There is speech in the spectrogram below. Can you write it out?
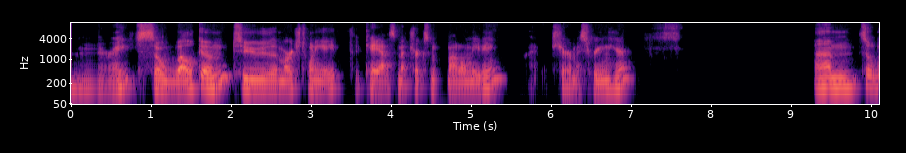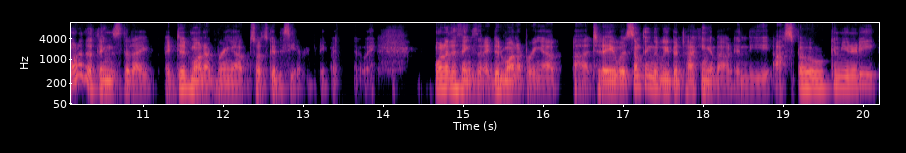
All right, so welcome to the March 28th CHAOSS Metrics Model Meeting. I will share my screen here. Um, so one of the things that I, I did want to bring up, so it's good to see everybody, by the way. One of the things that I did want to bring up uh, today was something that we've been talking about in the OSPO community.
